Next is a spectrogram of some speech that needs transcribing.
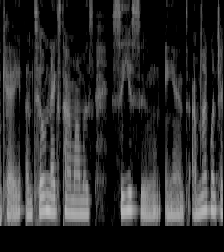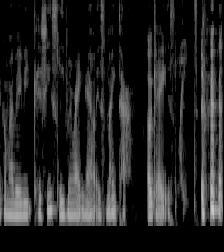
Okay, until next time, mamas, see you soon. And I'm not going to check on my baby because she's sleeping right now. It's nighttime. Okay, it's late.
